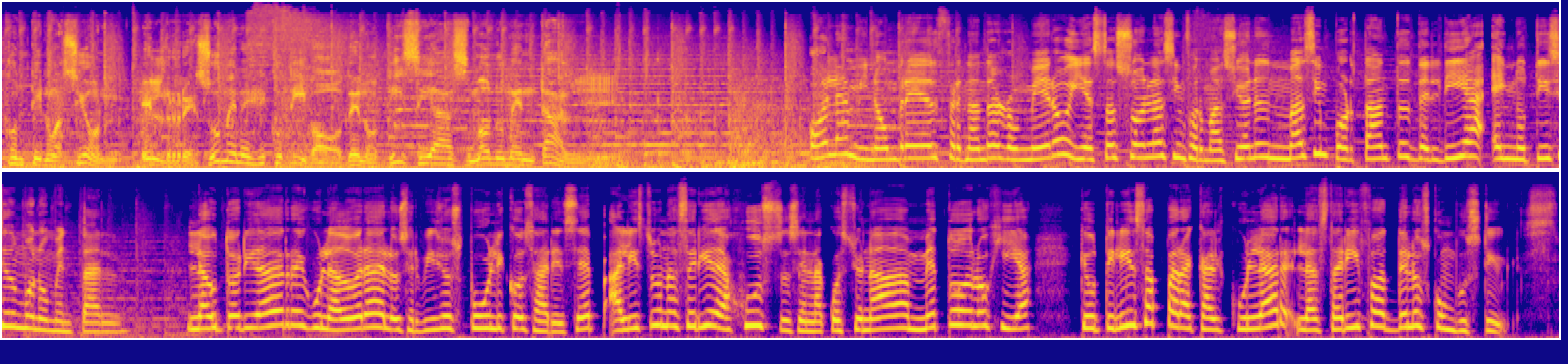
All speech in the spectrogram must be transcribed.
continuación el resumen ejecutivo de Noticias Monumental. Hola, mi nombre es Fernanda Romero y estas son las informaciones más importantes del día en Noticias Monumental. La Autoridad Reguladora de los Servicios Públicos, ARECEP, alista una serie de ajustes en la cuestionada metodología que utiliza para calcular las tarifas de los combustibles.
